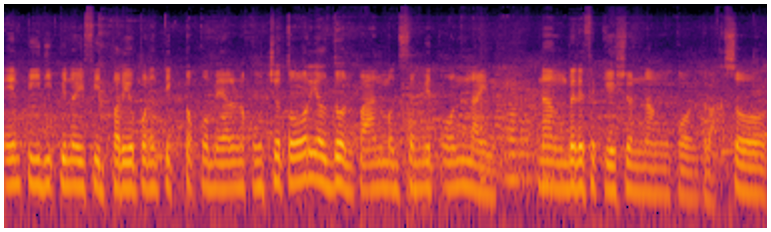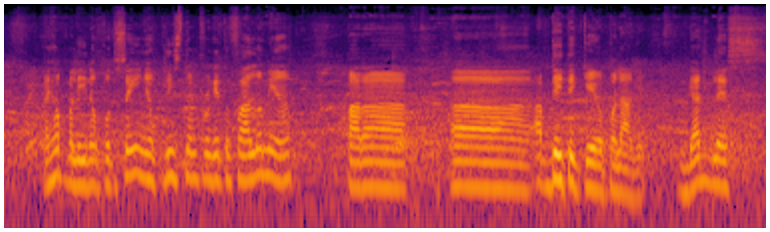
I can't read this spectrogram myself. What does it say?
MPD Pinoy Feed. Pareho po ng TikTok ko. Meron akong tutorial doon paano mag-submit online ng verification ng contract. So, I hope malinaw po to sa inyo. Please don't forget to follow me ha, para ah, updated kayo palagi. God bless.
